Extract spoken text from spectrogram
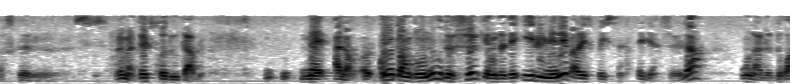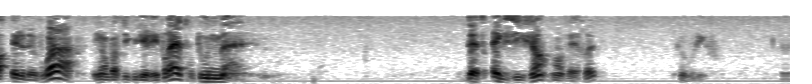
parce que c'est même un texte redoutable. Mais alors, euh, contentons-nous de ceux qui ont été illuminés par l'Esprit Saint? Eh bien, ceux-là, on a le droit et le devoir, et en particulier les prêtres, tout de même, d'être exigeants envers eux. Que voulez-vous?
